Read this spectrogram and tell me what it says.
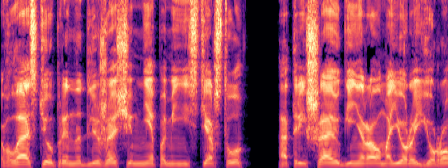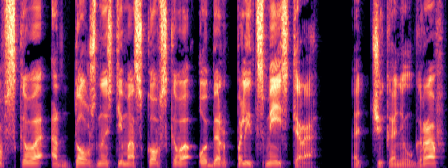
Властью, принадлежащей мне по министерству, Отрешаю генерал-майора Юровского от должности московского оберполицмейстера, отчеканил граф,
